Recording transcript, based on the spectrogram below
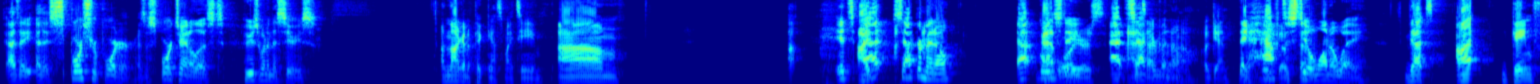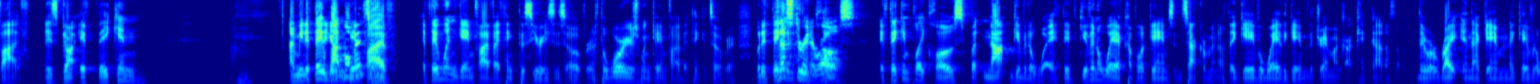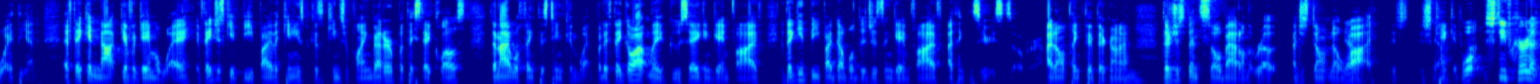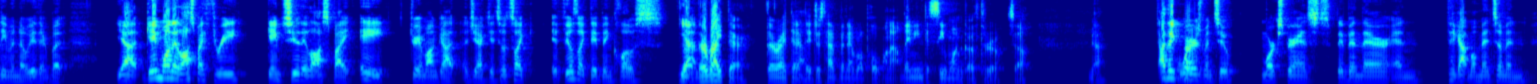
As a as a sports reporter, as a sports analyst, who's winning this series? I'm not gonna pick against my team. Um, it's I- at Sacramento, at Golden at State, Warriors at Sacramento. again. They have to steal seven. one away. That's I game five is going if they can. I mean, if they, They win game momentum. five, if they win game five, I think the series is over. If the Warriors win game five, I think it's over. But if they That's can three in a row. close, if they can play close but not give it away, they've given away a couple of games in Sacramento. They gave away the game that Draymond got kicked out of. They were right in that game and they gave it away at the end. If they can not give a game away, if they just get beat by the Kings because the Kings are playing better, but they stay close, then I will think this team can win. But if they go out and lay a goose egg in game five, if they get beat by double digits in game five, I think the series is over. I don't think that they're gonna. Mm. They've just been so bad on the road. I just don't know Yeah. why. They just, they just Yeah. can't get it Well. Steve Kerr doesn't even know either. But yeah, game one they lost by three. Game two they lost by eight. Draymond got ejected. So it's like it feels like they've been close. Yeah, they're right there. They're right there. Yeah. They just haven't been able to pull one out. They need to see one go through. So yeah, I think Warriors win too. More experienced. They've been there and they got momentum and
